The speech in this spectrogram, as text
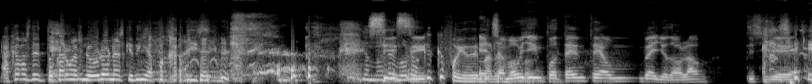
Acabas de tocar unhas neuronas que tiña pajadísimas. sí, Morró, sí. que, que foi de Marlene Morró? Impotente a un vello do lado. Dixelle, sí.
